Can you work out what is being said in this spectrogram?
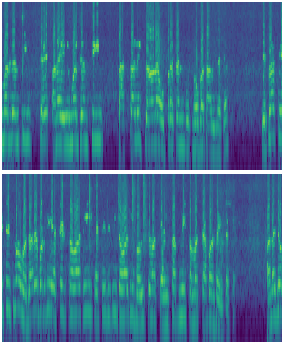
ઇમરજન્સી છે અને એ ઇમરજન્સી તાત્કાલિક ધોરણે ઓપરેશન નોબત આવી શકે. કેટલાક કેસીસમાં વધારે પડતી એસિડ થવાથી એસિડિટી થવાથી ભવિષ્યમાં કેન્સરની સમસ્યા પણ થઈ શકે. અને જો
